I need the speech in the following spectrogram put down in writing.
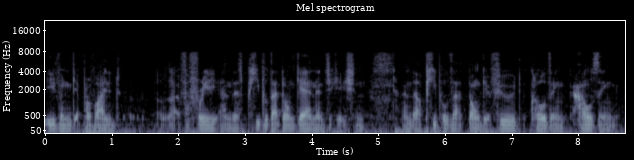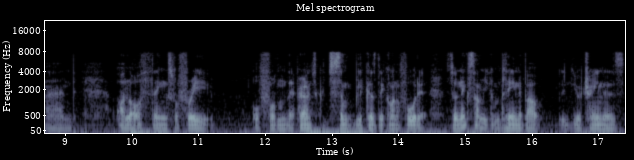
even get provided like for free, and there's people that don't get an education, and there are people that don't get food, clothing, housing, and a lot of things for free or from their parents simply because they can't afford it. So next time you complain about your trainers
